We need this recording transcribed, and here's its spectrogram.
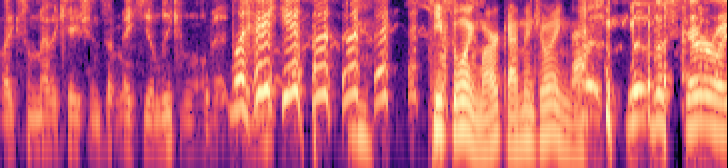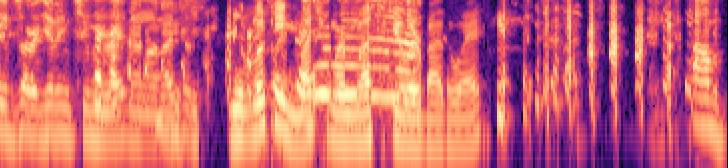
like some medications that make you leak a little bit What are you? Keep going, Mark. I'm enjoying this. the, the steroids are getting to me right now and i just You're looking like- much more muscular, by the way. um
